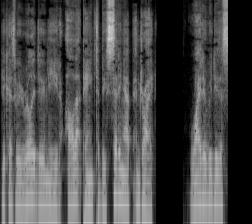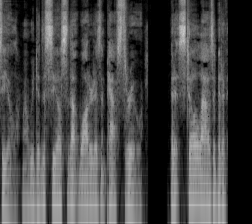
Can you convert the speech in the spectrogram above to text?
because we really do need all that paint to be sitting up and dry. Why did we do the seal? Well, we did the seal so that water doesn't pass through, but it still allows a bit of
